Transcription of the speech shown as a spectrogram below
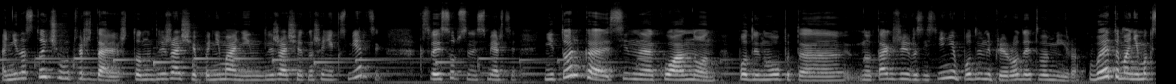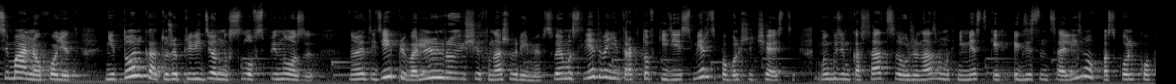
Они настойчиво утверждали, что надлежащее понимание и надлежащее отношение к смерти, к своей собственной смерти, не только синная куанон подлинного опыта, но также и разъяснение подлинной природы этого мира. В этом они максимально уходят не только от уже приведенных слов Спинозы, но от идей, превалирующих в наше время. В своем исследовании трактовки идеи смерти, по большей части, мы будем касаться уже названных немецких экзистенциализмов, поскольку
